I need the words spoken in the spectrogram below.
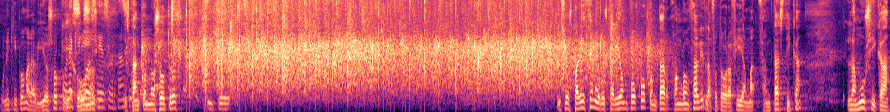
un equipo maravilloso que están con nosotros y que Y si os parece, me gustaría un poco contar Juan González, la fotografía fantástica, la música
